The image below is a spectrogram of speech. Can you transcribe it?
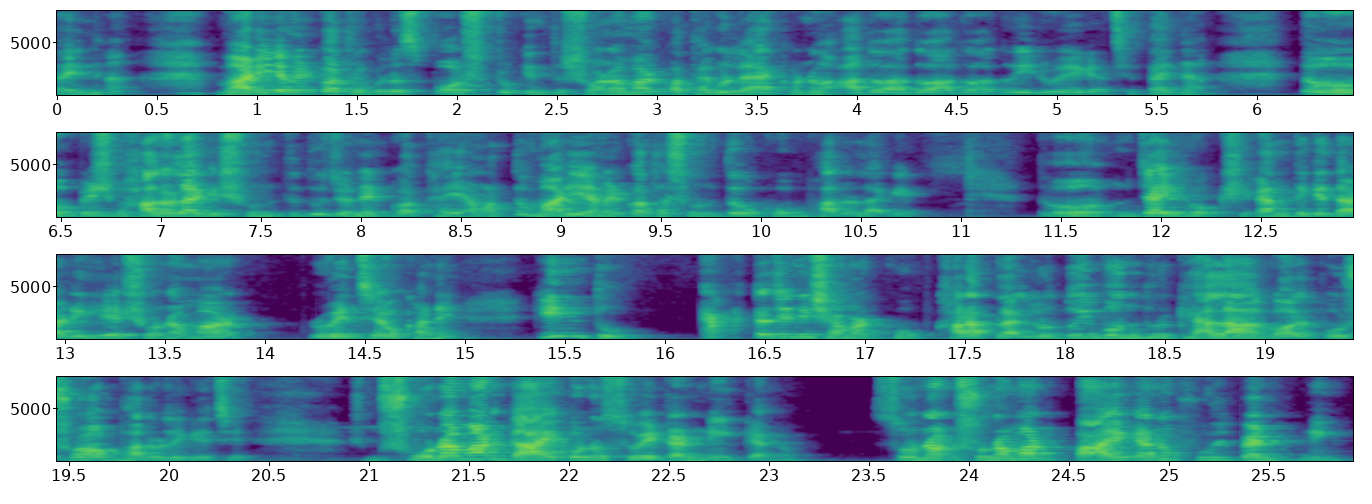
তাই না? মারিয়ামের কথাগুলো স্পষ্ট, কিন্তু সোনামার কথাগুলো এখনও আদো আদো আদো আদোই রয়ে গেছে, তাই না? তো বেশ ভালো লাগে শুনতে দুজনের কথাই। আমার তো মারিয়ামের কথা শুনতেও খুব ভালো লাগে। তো যাই হোক, সেখান থেকে দাঁড়িয়ে সোনামার রয়েছে ওখানে। কিন্তু একটা জিনিস আমার খুব খারাপ লাগল, দুই বন্ধুর খেলা, গল্প সব ভালো লেগেছে। সোনামার গায়ে কোনো সোয়েটার নেই কেন? সোনা সোনামার পায়ে কেন ফুল প্যান্ট নেই?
